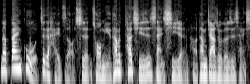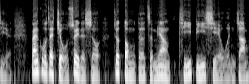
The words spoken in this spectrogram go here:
那班固这个孩子哦是很聪明，他们他其实是陕西人哈，他们家族都是陕西人。班固在九岁的时候就懂得怎么样提笔写文章，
